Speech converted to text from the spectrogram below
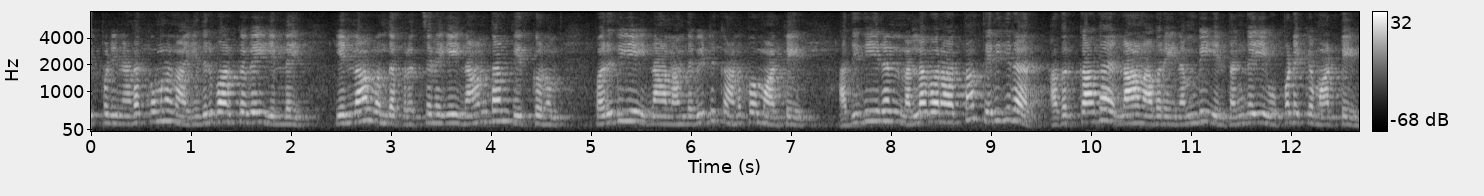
இப்படி நடக்கும்னு நான் எதிர்பார்க்கவே இல்லை. என்னால் வந்த பிரச்சனையை நான் தான் தீர்க்கணும். பருவியை நான் அந்த வீட்டுக்கு அனுப்ப மாட்டேன். அதிதீரன் நல்லவராகத்தான் தெரிகிறார். அதற்காக நான் அவரை நம்பி என் தங்கையை ஒப்படைக்க மாட்டேன்.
